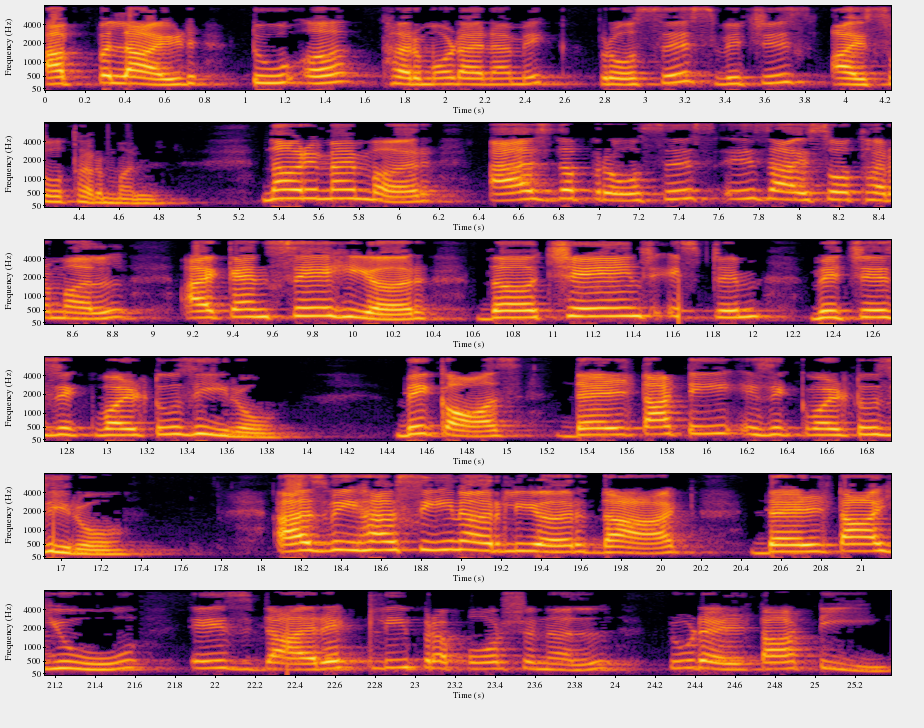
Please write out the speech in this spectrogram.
applied to a thermodynamic process which is isothermal. Now remember as the process is isothermal I can say here the change in system which is equal to 0 because delta T is equal to 0. As we have seen earlier that delta U is directly proportional to delta T.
